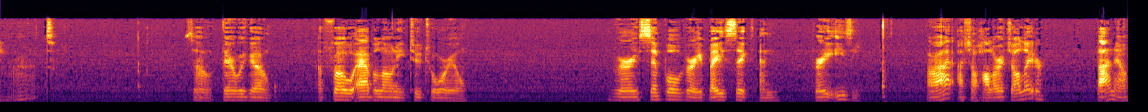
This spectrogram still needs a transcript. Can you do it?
Alright. So, there we go. A faux abalone tutorial. Very simple, very basic, and very easy. Alright, I shall holler at y'all later. Bye now.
